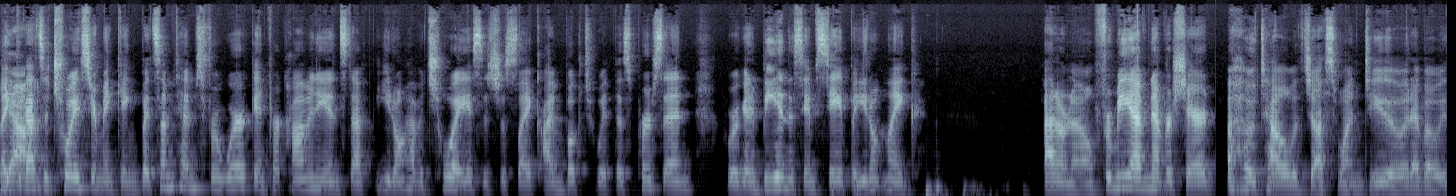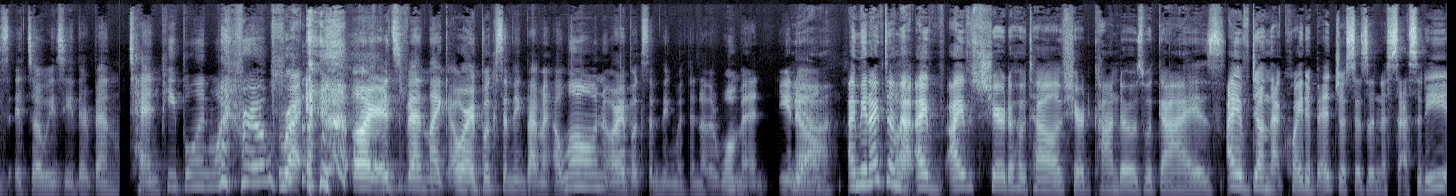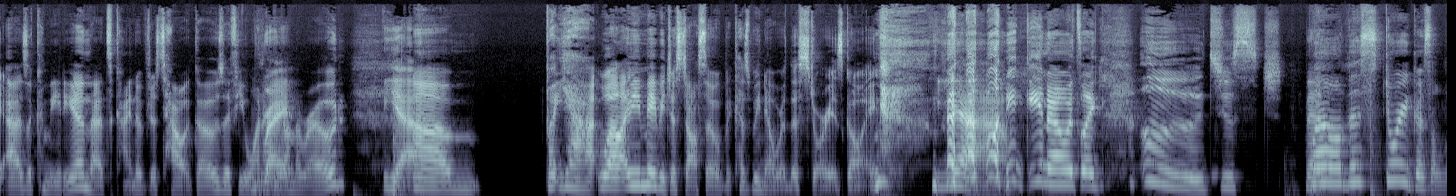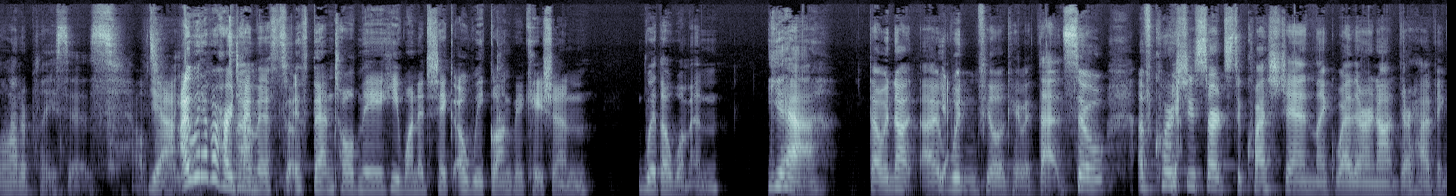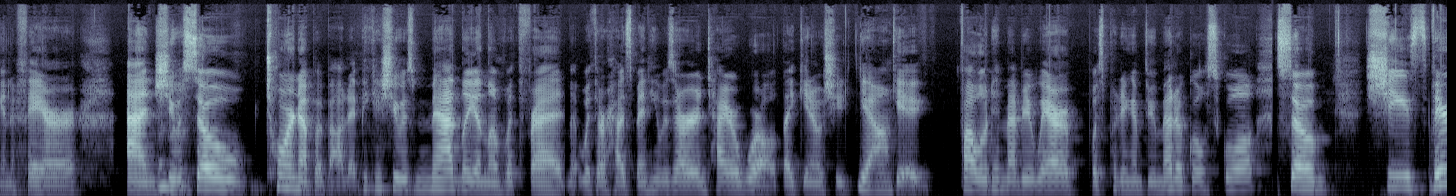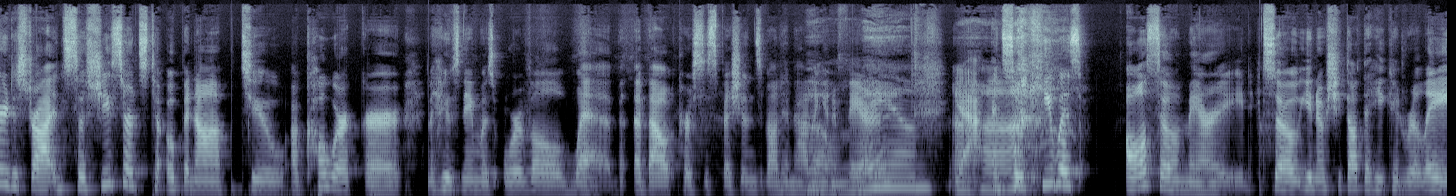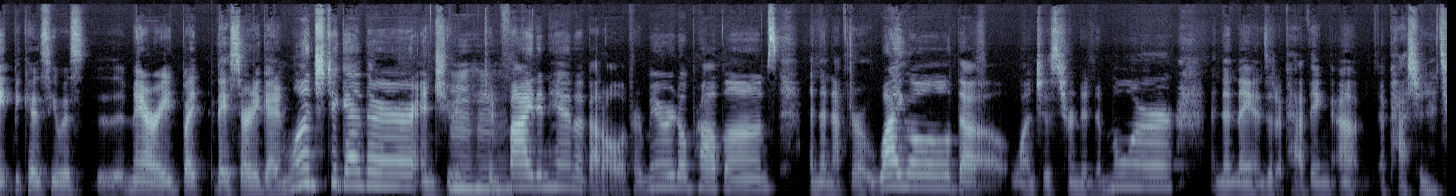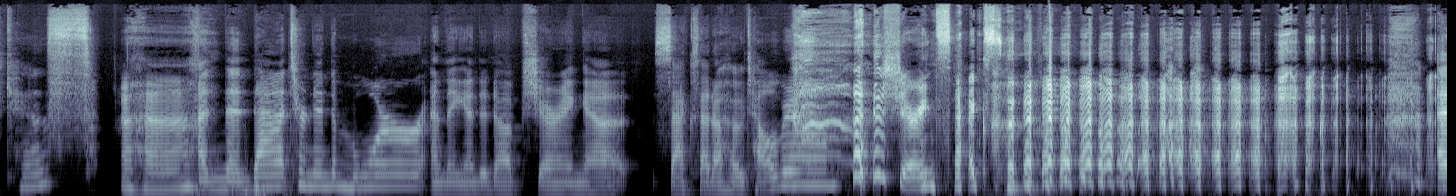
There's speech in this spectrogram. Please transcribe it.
Like Yeah. that's a choice you're making. But sometimes for work and for comedy and stuff, you don't have a choice. It's just like I'm booked with this person. We're gonna be in the same state, but you don't like I don't know. For me, I've never shared a hotel with just one dude. I've always it's always either been 10 people in one room. Right. or it's been like or I book something by my alone or I book something with another woman, you know? Yeah. I mean, I've done that. I've I've shared a hotel, I've shared condos with guys. I have done that quite a bit just as a necessity as a comedian. That's kind of just how it goes if you want to Right. be on the road. Yeah. Um but yeah, well, I mean maybe just also because we know where this story is going. Yeah. like, you know, it's like, ooh, just that- well, this story goes a lot of places. I'll yeah, I would have a hard time Um, if so- if Ben told me he wanted to take a week long vacation with a woman. Yeah. That would not I Yeah. wouldn't feel okay with that. So of course Yeah. she starts to question like whether or not they're having an affair. And she Mm-hmm. was so torn up about it because she was madly in love with Fred, with her husband. He was her entire world. Like, you know, she Yeah. followed him everywhere, was putting him through medical school. So she's very distraught. And so she starts to open up to a coworker whose name was Orville Webb about her suspicions about him having an Oh, affair. man. Yeah. And Uh-huh. so he was also married. So, you know, she thought that he could relate because he was uh, married, but they started getting lunch together and she would Mhm. confide in him about all of her marital problems. And then after a while, the lunches turned into more. And then they ended up having um, a passionate kiss. Uh-huh. And then that turned into more. And they ended up sharing uh, sex at a hotel room. Sharing sex.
